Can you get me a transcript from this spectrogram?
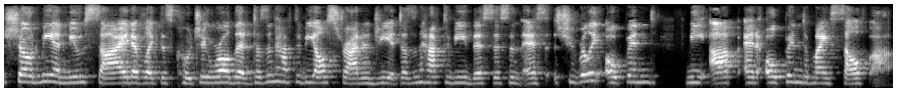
showed me a new side of like this coaching world that doesn't have to be all strategy. It doesn't have to be this, this, and this. She really opened me up and opened myself up.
